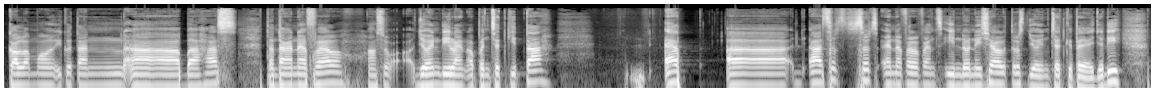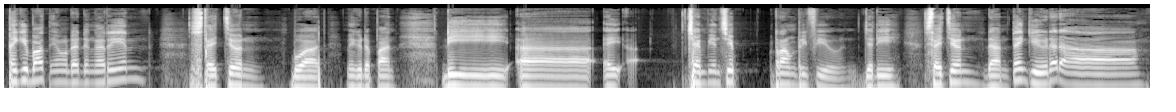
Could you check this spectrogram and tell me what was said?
kalau mau ikutan uh, bahas tentang NFL langsung join di line open chat kita at uh, uh, search, search NFL fans Indonesia terus join chat kita ya. Jadi thank you banget yang udah dengerin. Stay tune buat minggu depan di uh, a, championship round review. Jadi stay tune dan thank you. Dadah.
